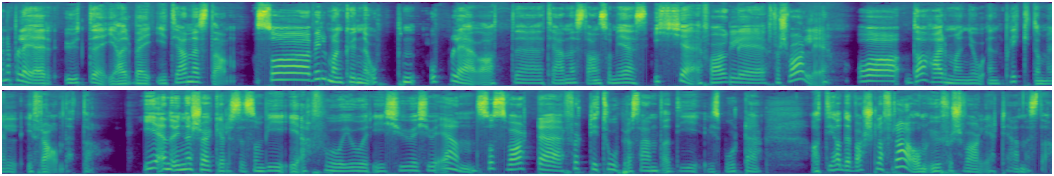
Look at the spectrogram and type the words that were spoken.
Vernepleier ute i arbeid i tjenestene, så vil man kunne oppleve at eh, tjenestene som gis, ikke er faglig forsvarlig, og da har man jo en plikt å melde ifra om dette. I en undersøkelse som vi i FO gjorde i 2021, så svarte 42% av de vi spurte, at de hadde varsla fra om uforsvarlige tjenester.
